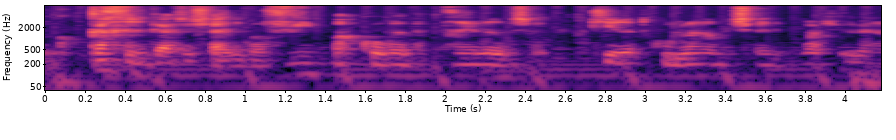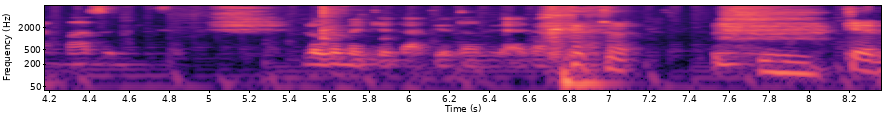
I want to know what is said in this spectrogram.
וכל כך הרגשתי שאני מבין מה קורה בטריילר ושאני מכיר את כולם ושאני ממש יודע מה זה מזה. לא באמת ידעתי יותר מדי, ידעתי משהו. כן.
